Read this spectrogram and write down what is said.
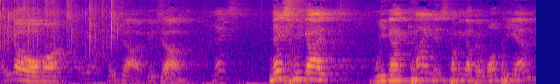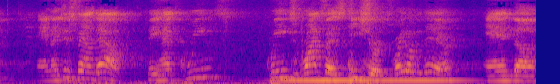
There you go, Omar. Good job, good job. Next, next we got we got kindness coming up at 1 p.m. And I just found out they have Queens Queens Rockfest T-shirts right over there, and uh,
